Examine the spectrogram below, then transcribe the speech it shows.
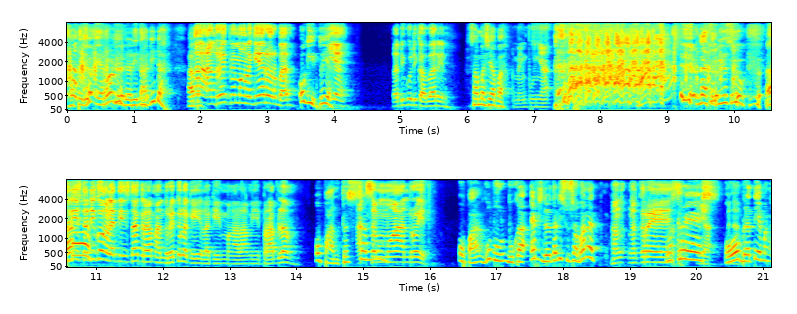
HP gua error dah dari tadi dah. Nggak, Android memang lagi error, Bar. Oh gitu ya? Iya. Tadi gue dikabarin Sama siapa? sama yang punya. Enggak serius lu. Serius tadi gue ngeliat di Instagram Android tuh lagi lagi mengalami problem. Oh pantesan. Semua Android Oh pak, gue buka apps dari tadi susah banget. nge- nge-crash. Nge-crash. Ya, oh berarti emang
